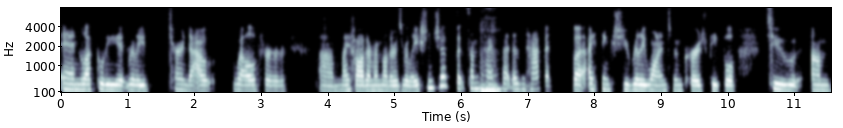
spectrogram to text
And luckily it really turned out well for um, my father and my mother's relationship, but sometimes mm-hmm. that doesn't happen. But I think she really wanted to encourage people to, um,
